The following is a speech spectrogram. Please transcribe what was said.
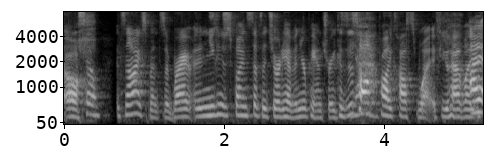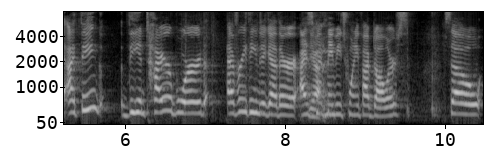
Oh, So- it's not expensive, right? And you can just find stuff that you already have in your pantry because this Yeah. all probably costs what if you have like I, I think the entire board, everything together, I spent Yeah. maybe $25. So,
